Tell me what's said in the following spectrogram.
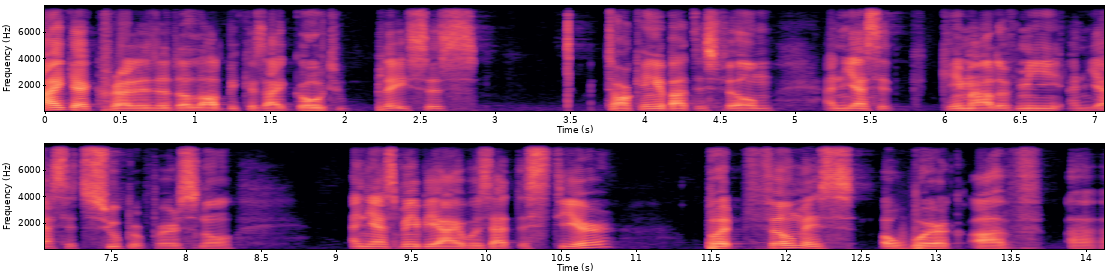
I get credited a lot because I go to places talking about this film, and yes, it came out of me, and yes, it's super personal, and yes, maybe I was at the steer, but film is a work of a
